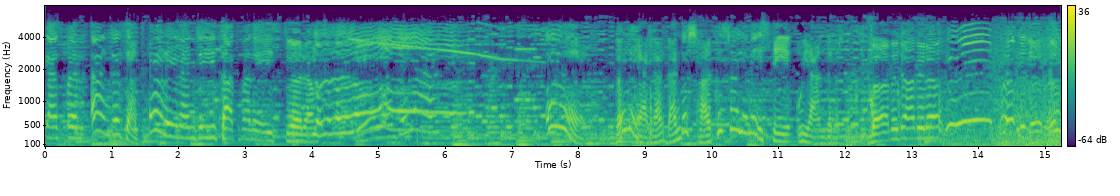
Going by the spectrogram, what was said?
Gasper. Önce sen. Her eğlenceyi tatmanı istiyorum. Ya ya ya ya ya. Evet, böyle yerler bende şarkı söyleme isteği uyandırır. Babi dabi la, babi dabi.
